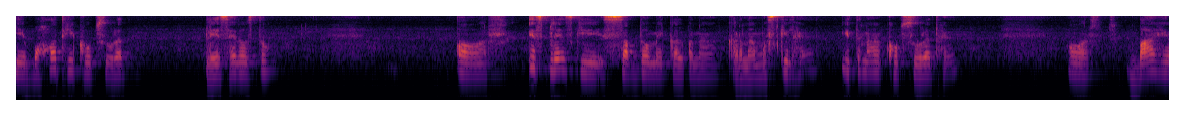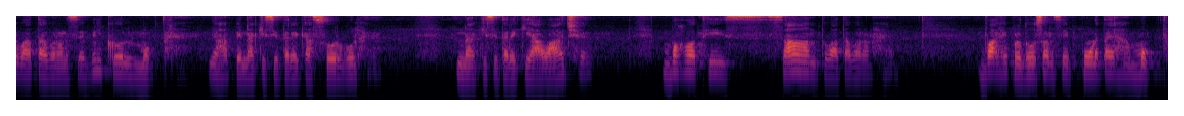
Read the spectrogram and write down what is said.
ये बहुत ही खूबसूरत प्लेस है दोस्तों। और इस प्लेस की शब्दों में कल्पना करना मुश्किल है, इतना खूबसूरत है। और बाह्य वातावरण से बिल्कुल मुक्त है। यहाँ पे ना किसी तरह का शोरगुल है, ना किसी तरह की आवाज़ है। बहुत ही शांत वातावरण है। बाह्य प्रदूषण से पूर्णतः मुक्त।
